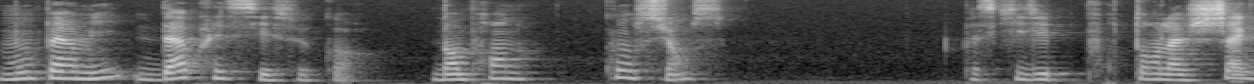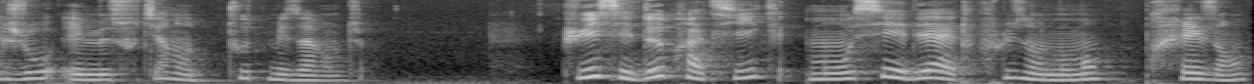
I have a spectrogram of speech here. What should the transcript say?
m'ont permis d'apprécier ce corps, d'en prendre conscience parce qu'il est pourtant là chaque jour et me soutient dans toutes mes aventures. Puis ces deux pratiques m'ont aussi aidé à être plus dans le moment présent,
